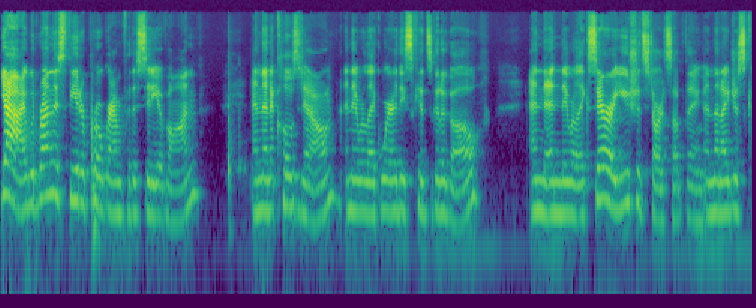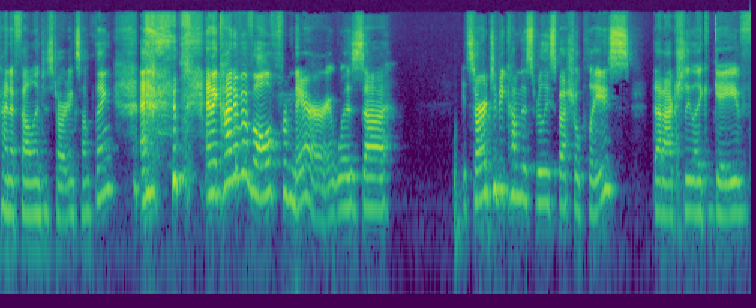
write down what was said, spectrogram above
yeah, I would run this theater program for the city of On, and then it closed down. And they were like, "Where are these kids gonna go?" And then they were like, "Sarah, you should start something." And then I just kind of fell into starting something, and and it kind of evolved from there. It was uh, it started to become this really special place that actually like gave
